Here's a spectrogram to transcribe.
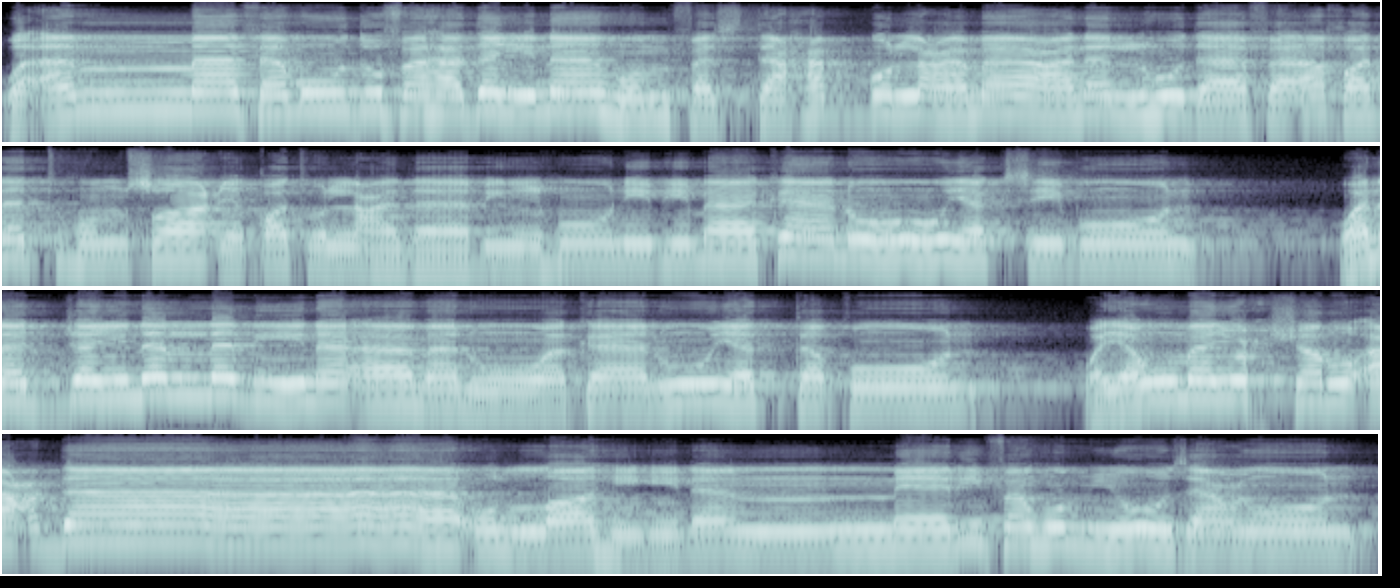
واما ثمود فهديناهم فاستحبوا العمى على الهدى فاخذتهم صاعقه العذاب الهون بما كانوا يكسبون ونجينا الذين امنوا وكانوا يتقون ويوم يحشر اعداء الله إلى النار فهم يوزعون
